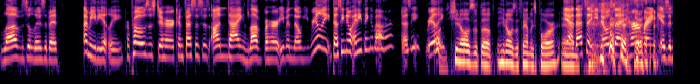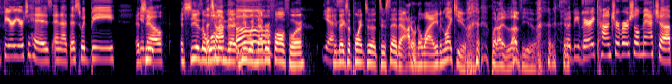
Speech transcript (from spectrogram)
loves Elizabeth immediately, proposes to her, confesses his undying love for her, even though he really does he know anything about her? Does he really? Oh, she knows that the he knows the family's poor. yeah, that's it. He knows that her rank is inferior to his, and that this would be, and you she, know, and she is a woman talk- that he would oh. never Oh. fall for. Yes. he makes a point to to say that I don't know why I even like you, but I love you. it would be a very controversial matchup.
